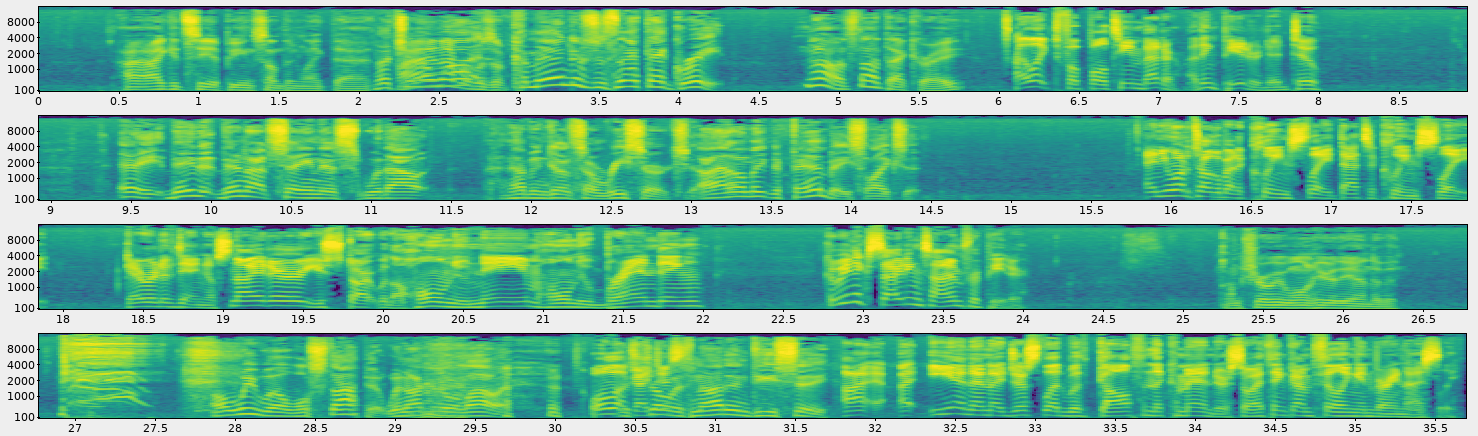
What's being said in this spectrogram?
I, I could see it being something like that. But you I know never what? was a. Commanders is not that great. no, it's not that great. I liked football team better. I think Peter did too. Hey, they they're not saying this without having done some research. I don't think the fan base likes it. And you want to talk about a clean slate? That's a clean slate. Get rid of Daniel Snyder. You start with a whole new name, whole new branding. Could be an exciting time for Peter. I'm sure we won't hear the end of it. Oh, we will. We'll stop it. We're not going to allow it. Well, look, the I show just is not in D.C. I, I, Ian and I just led with golf and the Commander, so I think I'm filling in very nicely.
